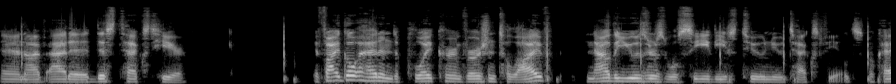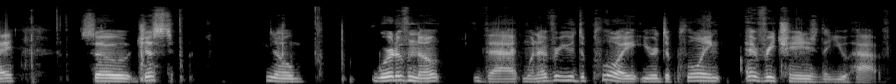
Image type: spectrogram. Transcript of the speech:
and I've added this text here. If I go ahead and deploy current version to live, now the users will see these two new text fields, okay? So just, you know, word of note that whenever you deploy, you're deploying every change that you have,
